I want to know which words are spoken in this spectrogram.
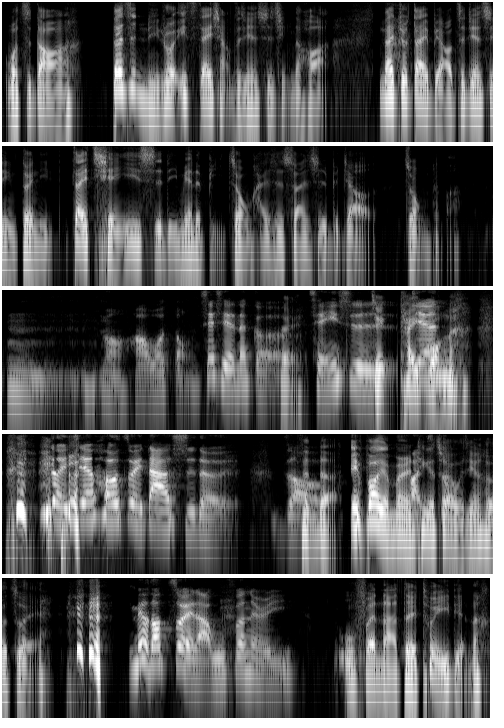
我知道啊，但是你如果一直在想这件事情的话，那就代表这件事情对你在潜意识里面的比重还是算是比较重的嘛。嗯，哦，好，我懂，谢谢那个潜意识开光了，对，今天喝醉大师的，知道真的，哎，不知道有没有人听得出来我今天喝醉？没有到醉啦，五分而已，五分呐，对，退一点呢。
